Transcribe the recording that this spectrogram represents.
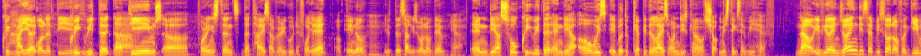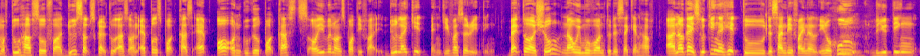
quick higher witted, quality. quick witted uh, Ah. teams. Uh, for instance, the Thais are very good for Yeah, that. okay. You know, Mm. the Sak is one of them. Yeah. And they are so quick witted, and they are always able to capitalize on these kind of short mistakes that we have. Now, if you're enjoying this episode of A Game of Two Halves so far, do subscribe to us on Apple's podcast app or on Google Podcasts or even on Spotify. Do like it and give us a rating. Back to our show. Now we move on to the second half. Uh, now, guys, looking ahead to the Sunday final, you know, who do you think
